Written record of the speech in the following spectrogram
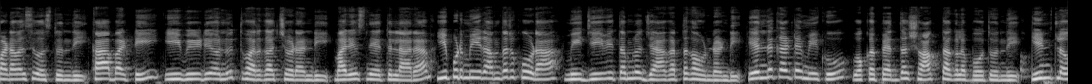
పడవలసి వస్తుంది. కాబట్టి ఈ వీడియోను త్వరగా చూడండి. మరియు స్నేహితులారా ఇప్పుడు మీరందరూ కూడా మీ జీవితంలో జాగ్రత్తగా ఉండండి. ఎందుకంటే మీకు ఒక పెద్ద షాక్ తగలబోతుంది. ఇంట్లో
